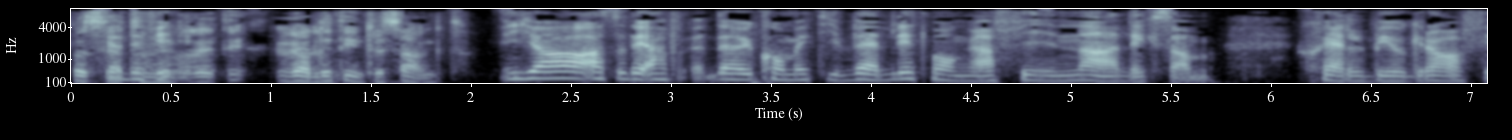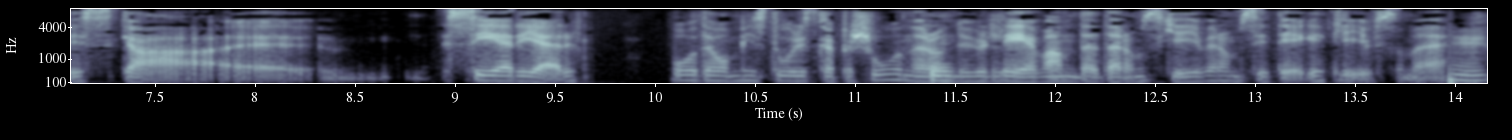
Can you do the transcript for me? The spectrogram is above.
På ett sätt ja, som är väldigt, väldigt intressant. Ja, alltså det har, det har ju kommit väldigt många fina liksom, självbiografiska eh, serier. Både om historiska personer och mm. nu levande där de skriver om sitt eget liv som är mm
